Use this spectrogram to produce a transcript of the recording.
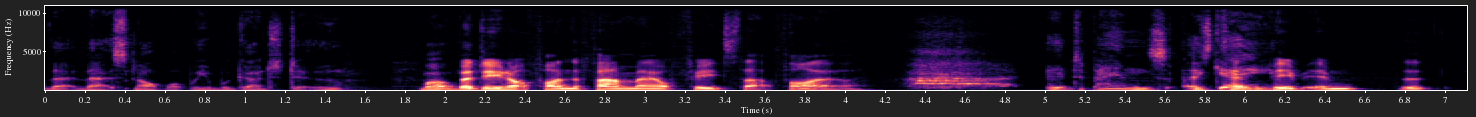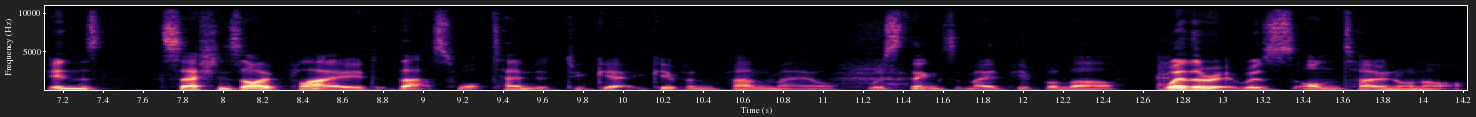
that that's not what we were going to do. Well, But do you not find the fan mail feeds that fire? it depends. Again, in the in the sessions I've played, that's what tended to get given fan mail was things that made people laugh, whether it was on tone or not.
